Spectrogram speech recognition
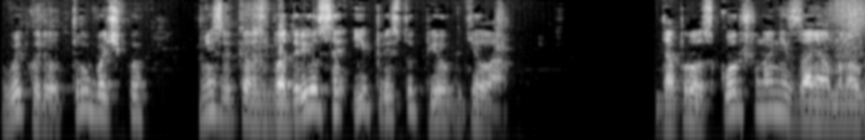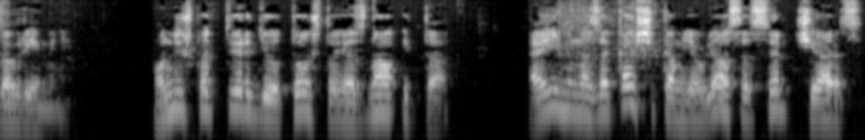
выкурил трубочку несколько взбодрился и приступил к делам. Допрос Коршуна не занял много времени. Он лишь подтвердил то, что я знал и так. А именно заказчиком являлся сэр Чарльз,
